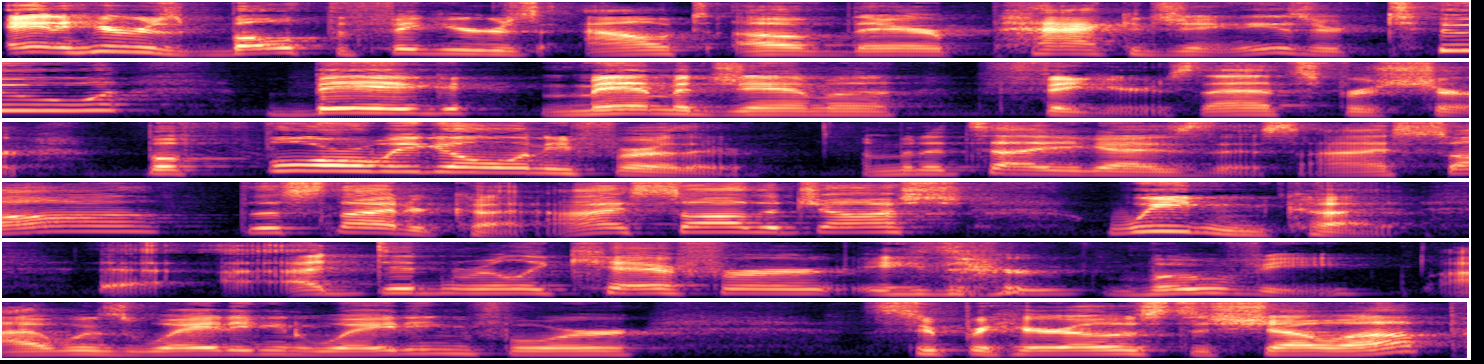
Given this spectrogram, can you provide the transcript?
And here's both the figures out of their packaging. These are two big Mamma Jamma figures, that's for sure. Before we go any further, I'm going to tell you guys this. I saw the Snyder cut. I saw the Joss Whedon cut. I didn't really care for either movie. I was waiting and waiting for superheroes to show up,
